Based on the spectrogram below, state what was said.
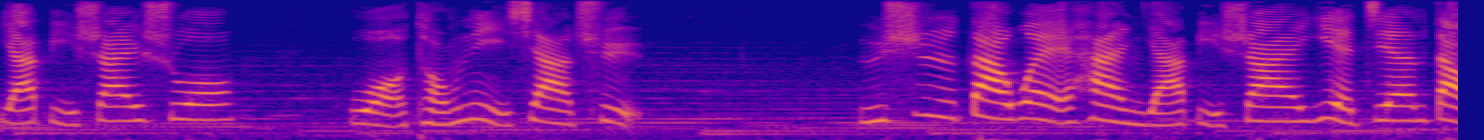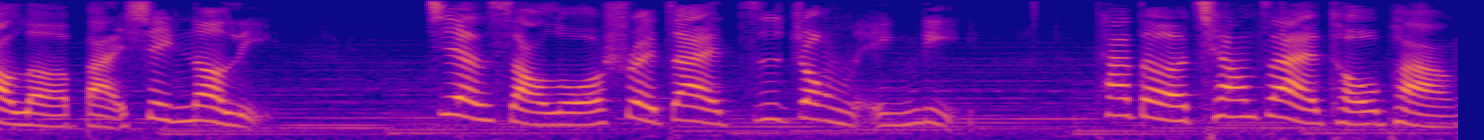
亚比筛说：“我同你下去。”于是大卫和亚比筛夜间到了百姓那里，见扫罗睡在辎重营里，他的枪在头旁，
